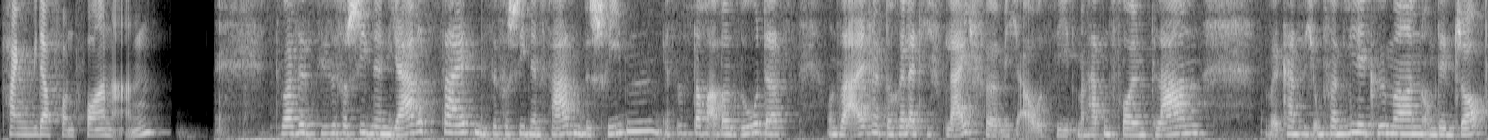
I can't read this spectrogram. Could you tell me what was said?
fangen wieder von vorne an. Du hast jetzt diese verschiedenen Jahreszeiten, diese verschiedenen Phasen beschrieben. Jetzt ist es doch aber so, dass unser Alltag doch relativ gleichförmig aussieht. Man hat einen vollen Plan, kann sich um Familie kümmern, um den Job.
